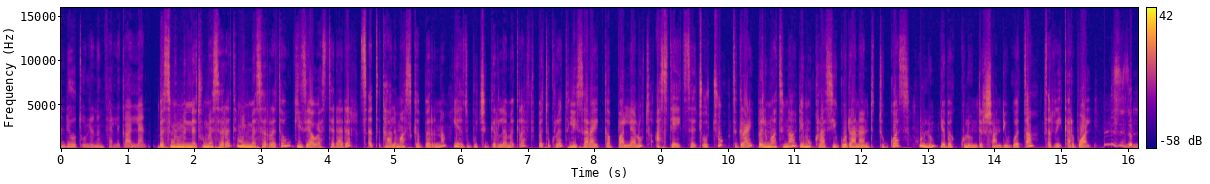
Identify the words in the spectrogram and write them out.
እንዲወጡልን እንፈልጋለን። በስምምነቱ መሰረት የሚመሰረተው ጊዜያዊ አስተዳደር ጸጥታ ለማስከበርና የህዝቡ ችግር ለመቅረፍ በትኩረት ሊሰራ ይገባል ያሉት አስተያየት ሰጪዎቹ ትግራይ በልማትና ዲሞክራሲ ጎዳና እንድትጓዝ ሁሉም የበኩሉን ድርሻ እንዲወጣ ጥሪ ቀርቧል። ልሲ ዘሎ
